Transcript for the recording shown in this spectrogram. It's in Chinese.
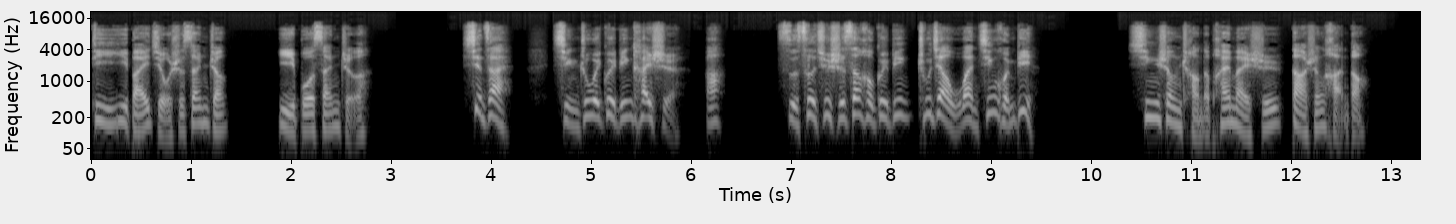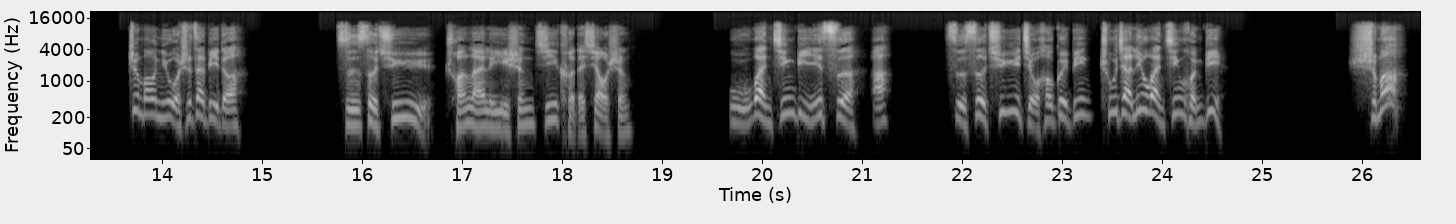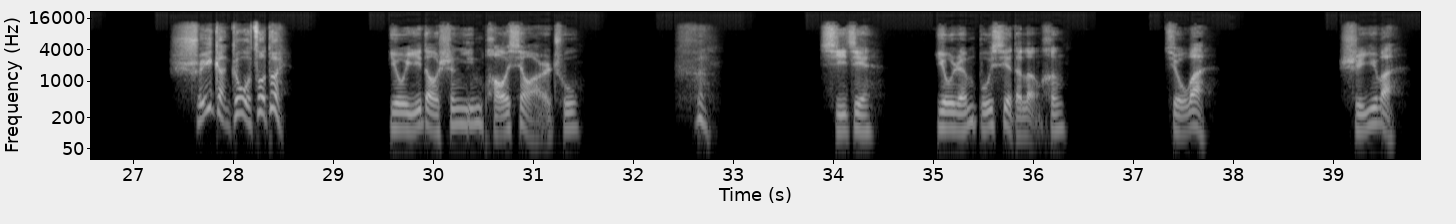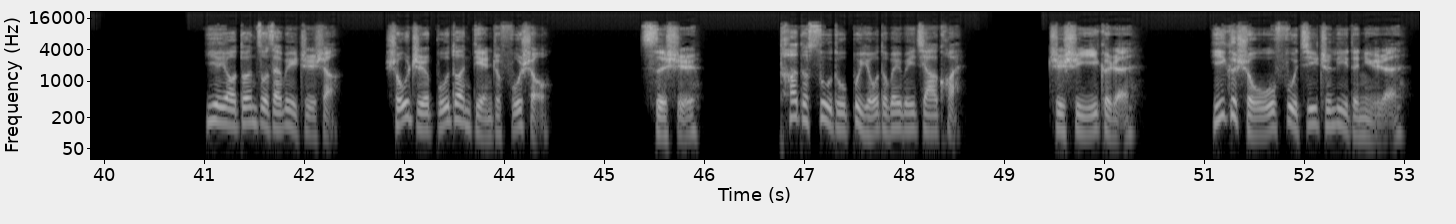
第一百九十三章一波三折。现在，请诸位贵宾开始啊！紫色区十三号贵宾出价五万金魂币。新上场的拍卖师大声喊道：“这猫女我势在必得。”紫色区域传来了一声饥渴的笑声：“五万金币一次啊！”紫色区域九号贵宾出价六万金魂币。什么？谁敢跟我作对？有一道声音咆哮而出。哼！席间，有人不屑的冷哼：“九万，十一万。”叶耀端坐在位置上，手指不断点着扶手。此时，他的速度不由得微微加快。只是一个人。一个手无缚鸡之力的女人，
